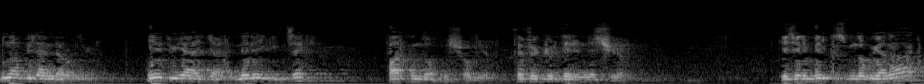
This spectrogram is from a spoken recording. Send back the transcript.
Bunlar bilenler oluyor. Niye dünyaya geldi, nereye gidecek? Farkında olmuş oluyor. Tefekkür derinleşiyor. Gecenin bir kısmında uyanarak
